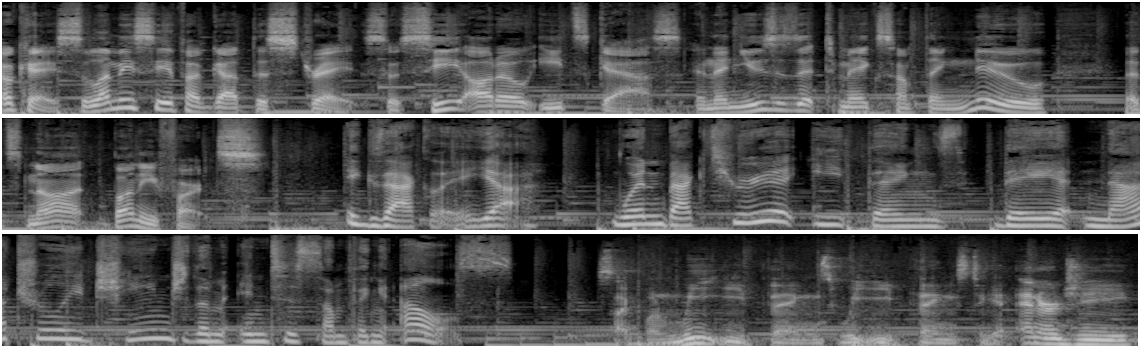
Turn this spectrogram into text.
Okay, so let me see if I've got this straight. So C. auto eats gas and then uses it to make something new that's not bunny farts. Exactly, yeah. When bacteria eat things, they naturally change them into something else. It's like when we eat things, we eat things to get energy.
